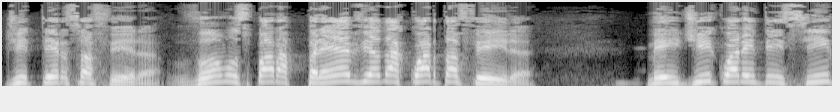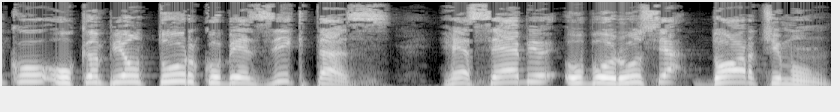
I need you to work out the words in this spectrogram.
de terça-feira. Vamos para a prévia da quarta-feira. Meio-dia 45, o campeão turco Besiktas recebe o Borussia Dortmund.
